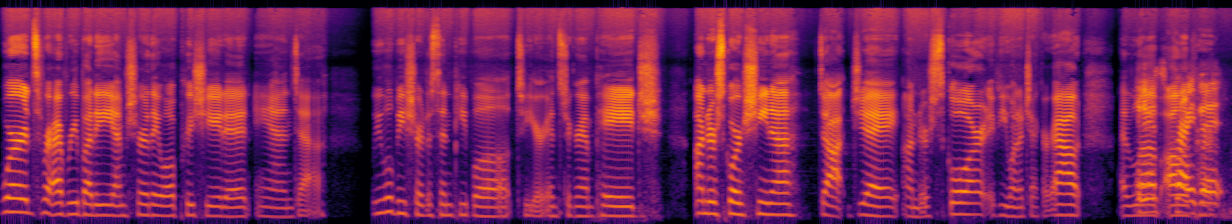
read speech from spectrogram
words for everybody. I'm sure they will appreciate it. And uh, we will be sure to send people to your Instagram page, underscore Sheena dot J underscore, if you want to check her out. I love all private. of her.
